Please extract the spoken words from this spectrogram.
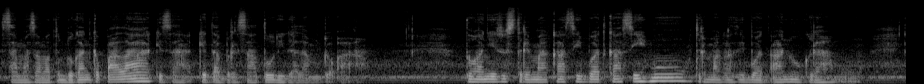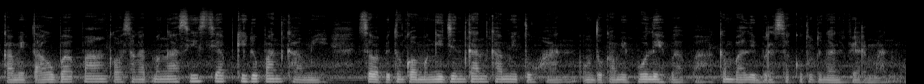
sama-sama tundukkan kepala, kita kita bersatu di dalam doa. Tuhan Yesus terima kasih buat kasih-Mu, terima kasih buat anugerah-Mu. Kami tahu Bapa, Engkau sangat mengasihi setiap kehidupan kami, sebab itu Engkau mengizinkan kami Tuhan, untuk kami boleh Bapa kembali bersekutu dengan firman-Mu.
